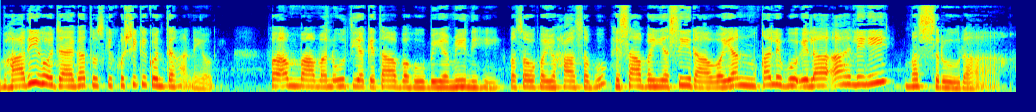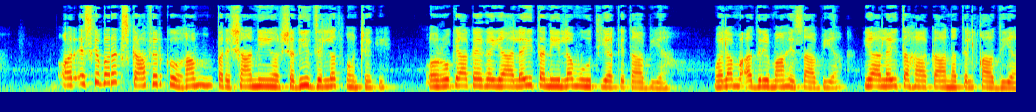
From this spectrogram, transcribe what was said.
بھاری ہو جائے گا تو اس کی خوشی کی کوئی انتہا نہیں ہوگی۔ فما منوت یا کتاب بہ بی امین ہی فصوف حسب حساب یسیرا وین قلب الا اہلی مسرورا۔ اور اس کے برعکس کافر کو غم، پریشانی اور شدید ذلت پہنچے گی۔ اور وہ کیا کہے گا؟ یا لئی تنی لم اوتیا کتابیا ولم ادری ماں حسابیا یا لئی تہا کا نتل دیا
